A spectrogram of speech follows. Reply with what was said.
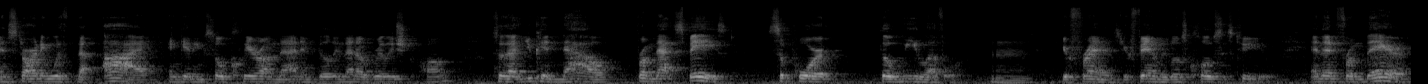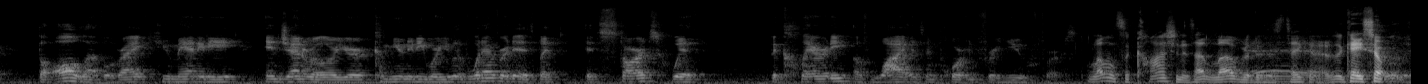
And starting with the I and getting so clear on that and building that up really strong so that you can now, from that space, support the we level. Mm. Your friends, your family, those closest to you. And then from there, the all level, right? Humanity in general or your community where you live, whatever it is. But it starts with the clarity of why it's important for you first. Levels of consciousness. I love where yeah, this is taking us. Okay, so absolutely.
